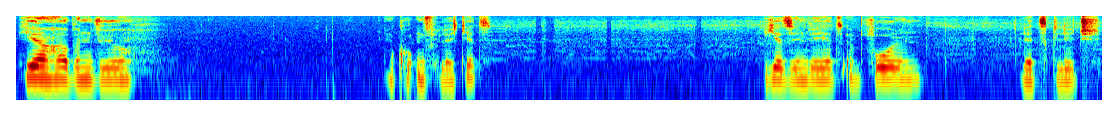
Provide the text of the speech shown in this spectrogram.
Hier haben wir. Mal gucken, vielleicht jetzt. Hier sehen wir jetzt empfohlen. Let's glitch.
